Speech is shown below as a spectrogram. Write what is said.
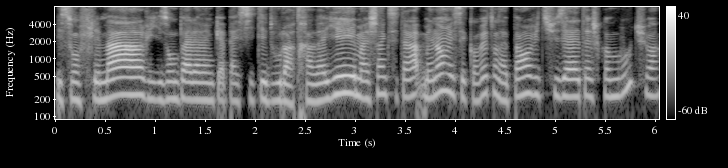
ils sont flemmards, ils n'ont pas la même capacité de vouloir travailler, machin, etc. Mais non, mais c'est qu'en fait, on n'a pas envie de s'user à la tâche comme vous, tu vois.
